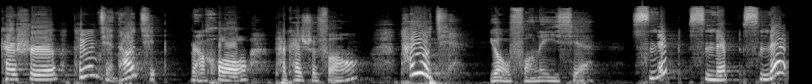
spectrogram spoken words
开始，她用剪刀剪， 然后他开始缝，他又剪又缝了一些。Snip, snip, snip.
